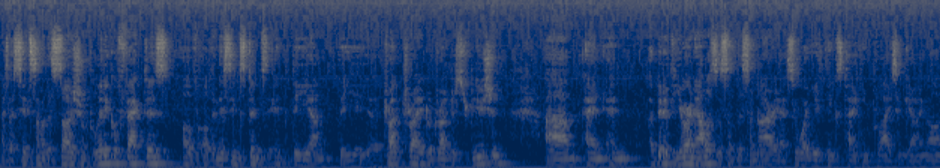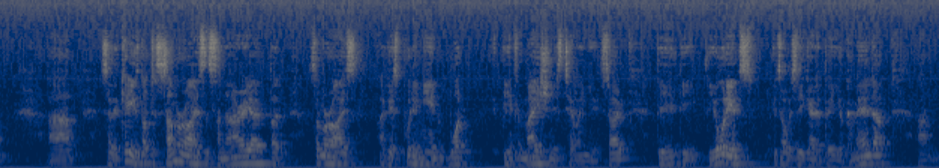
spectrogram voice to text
as I said, some of the social and political factors of, of in this instance, the, um, the uh, drug trade or drug distribution, um, and, and a bit of your analysis of the scenario, so what you think is taking place and going on. Um, so the key is not to summarize the scenario, but summarize, I guess, putting in what the information is telling you. So the, the, the audience is obviously going to be your commander. Um,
